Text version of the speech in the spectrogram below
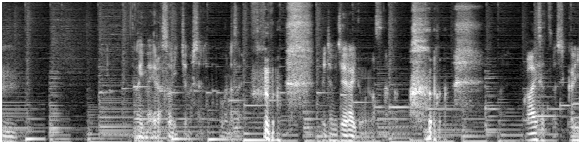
ん。なんか今偉そうに言っちゃいましたね。ごめんなさい。めちゃめちゃ偉いと思います。挨拶はしっかり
